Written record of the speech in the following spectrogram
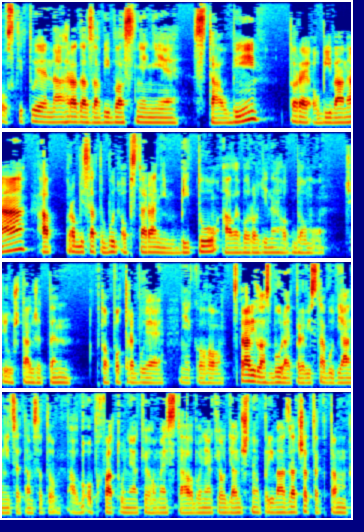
poskytuje náhrada za vyvlastnenie stavby, ktorá je obývaná a robí sa to buď obstaraním bytu alebo rodinného domu. Či už tak, že ten kto potrebuje niekoho spravidla zbúrať pre výstavbu diálnice, tam sa to, alebo obchvatu nejakého mesta alebo nejakého diálničného privádzača, tak tam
